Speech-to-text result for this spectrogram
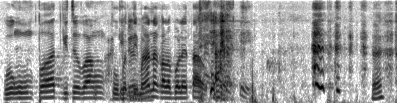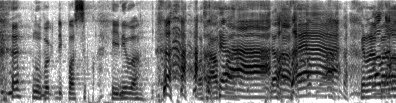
gue ngumpet gitu bang Ngumpet di mana kalau boleh tahu? ngumpet di pos ini bang Pos apa? Kenapa lu?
